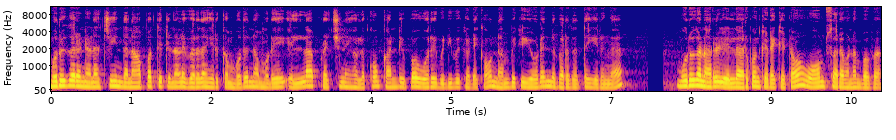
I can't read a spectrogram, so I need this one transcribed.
முருகரை நினச்சி இந்த நாற்பத்தெட்டு நாள் விரதம் இருக்கும்போது நம்முடைய எல்லா பிரச்சனைகளுக்கும் கண்டிப்பாக ஒரு விடிவு கிடைக்கும். நம்பிக்கையோடு இந்த விரதத்தை இருங்க. முருகன் அருள் எல்லாருக்கும் கிடைக்கட்டும். ஓம் சரவண பவ.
